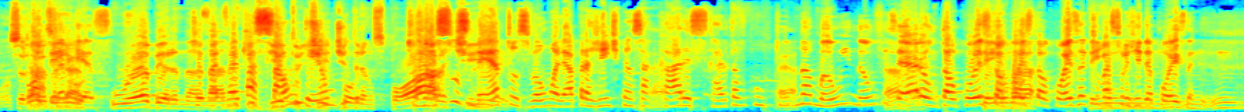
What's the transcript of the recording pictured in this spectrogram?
Com certeza. Pô, tem Com o- certeza. o Uber na, Porque vai, na- vai no passar um quesito tempo de, de transporte. que os nossos netos vão olhar pra gente e pensar, cara, esses caras estavam com tudo É. na mão e não fizeram tal coisa, Tem tal uma- coisa, tal coisa, que vai surgir um- depois, né? um-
